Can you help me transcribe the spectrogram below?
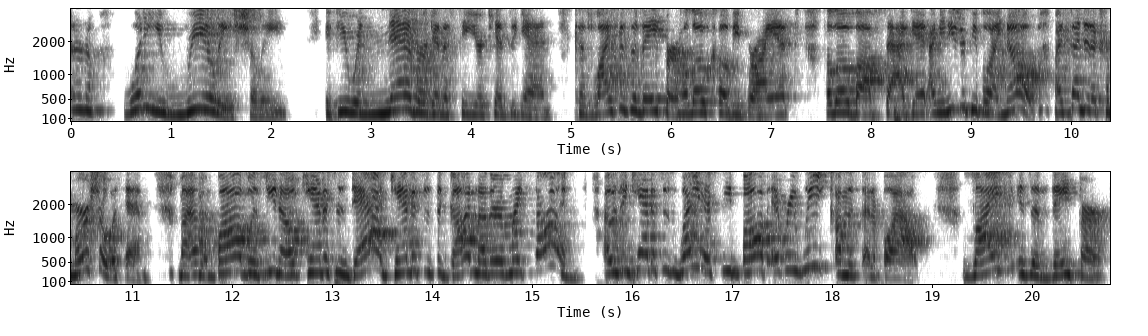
no no no what do you really Shelene if you were never going to see your kids again because life is a vapor. Hello, Kobe Bryant. Hello, Bob Saget. I mean, these are people I know. My son did a commercial with him. My Bob was, you know, Candace's dad. Candace is the godmother of my son. I was in Candace's wedding. I see Bob every week on the set of House. Life is a vapor.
